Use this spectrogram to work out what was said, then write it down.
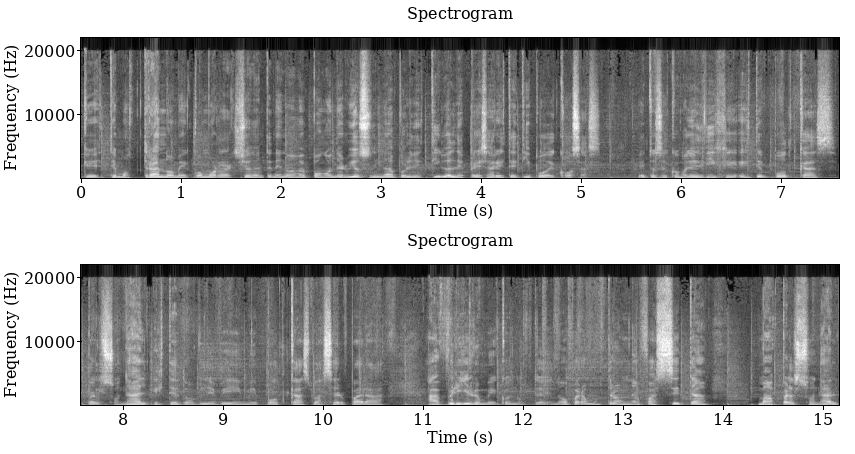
que esté mostrándome cómo reacciona, ¿entendés? No me pongo nervioso ni nada por el estilo al expresar este tipo de cosas. Entonces, como les dije, este podcast personal, este WM podcast va a ser para abrirme con ustedes, ¿no? Para mostrar una faceta más personal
